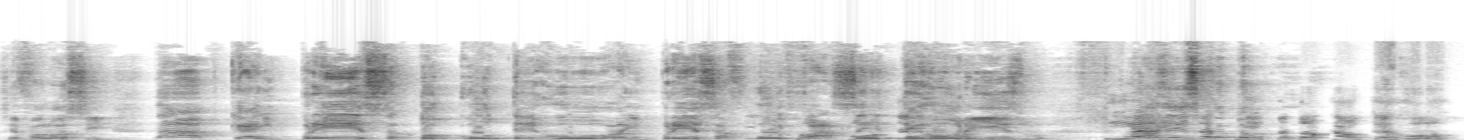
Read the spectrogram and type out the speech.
você falou assim: não, porque a imprensa tocou o terror, a imprensa foi fazer terrorismo. E mas ainda isso tenta tô... tocar o terror.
